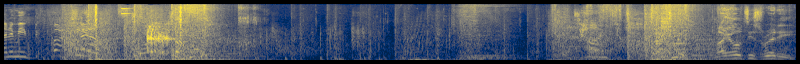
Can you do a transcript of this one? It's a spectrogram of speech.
Enemy. B- Time My ult is ready.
